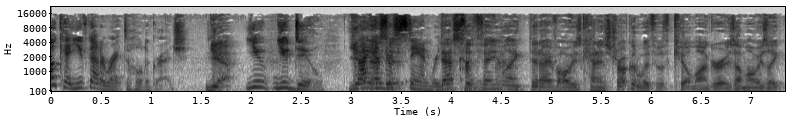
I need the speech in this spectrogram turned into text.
Okay, you've got a right to hold a grudge. Yeah. You you do. Yeah, I that's the- understand where that's you're coming the thing, from. like that I've always kind of struggled with with Killmonger is I'm always like,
